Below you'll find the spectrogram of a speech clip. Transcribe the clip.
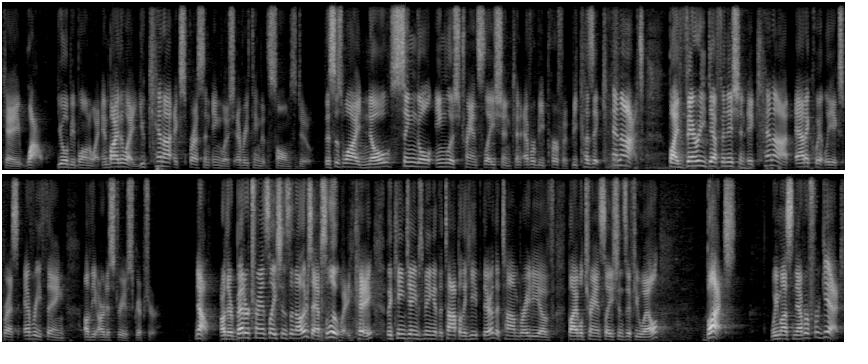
Okay, wow, you will be blown away. And by the way, you cannot express in English everything that the Psalms do. This is why no single English translation can ever be perfect, because it cannot, by very definition, it cannot adequately express everything of the artistry of Scripture. Now, are there better translations than others? Absolutely, okay? The King James being at the top of the heap there, the Tom Brady of Bible translations, if you will. But we must never forget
